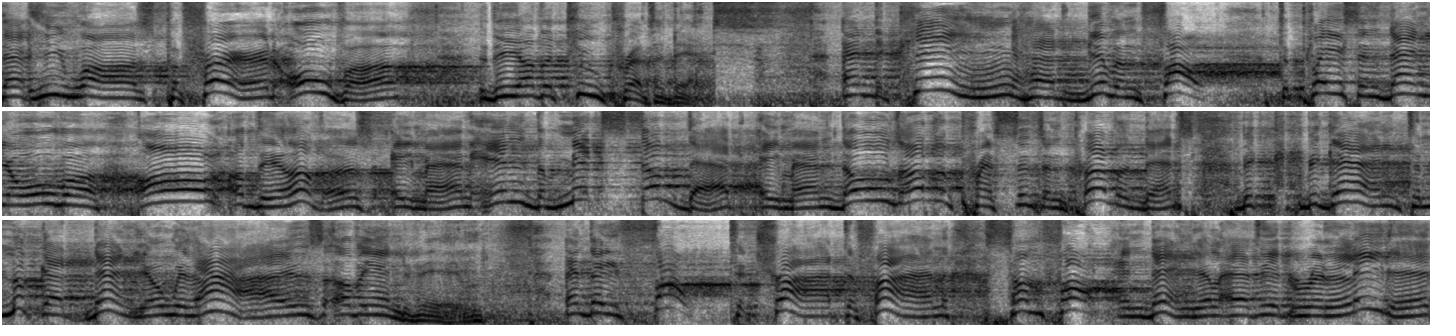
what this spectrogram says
that he was preferred over the other two presidents. And the king had given thought to placing Daniel over all of the others, amen. In the midst of that, amen, those other princes and presidents be began to look at Daniel with eyes of envy. And they thought to try to find some fault in Daniel as it related,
